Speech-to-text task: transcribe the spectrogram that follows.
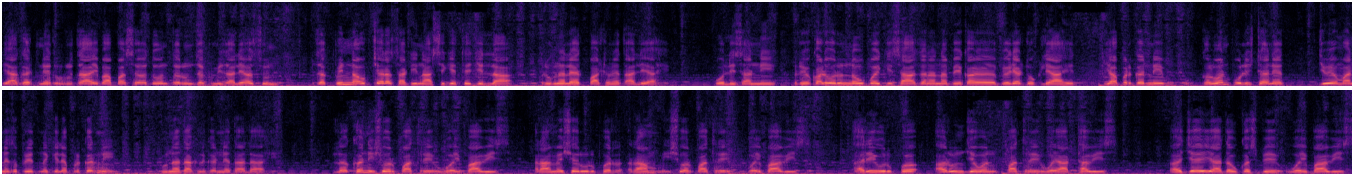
या घटनेत वृद्ध आई बापासह दोन तरुण जखमी झाले असून जखमींना उपचारासाठी नाशिक येथे जिल्हा रुग्णालयात पाठवण्यात आले आहे. पोलिसांनी रेकॉर्डवरून नऊ पैकी सहा जणांना बेका बेड्या ठोकल्या आहेत. या प्रकरणी कळवण पोलीस ठाण्यात जीवे मारण्याचा प्रयत्न केल्याप्रकरणी गुन्हा दाखल करण्यात आला आहे. लखन ईश्वर पाथरे वय बावीस रामेश्वर उर्फ राम ईश्वर पाथरे वय बावीस हरी उर्फ अरुण जेवण पाथरे वय अठ्ठावीस अजय यादव कसबे वय बावीस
